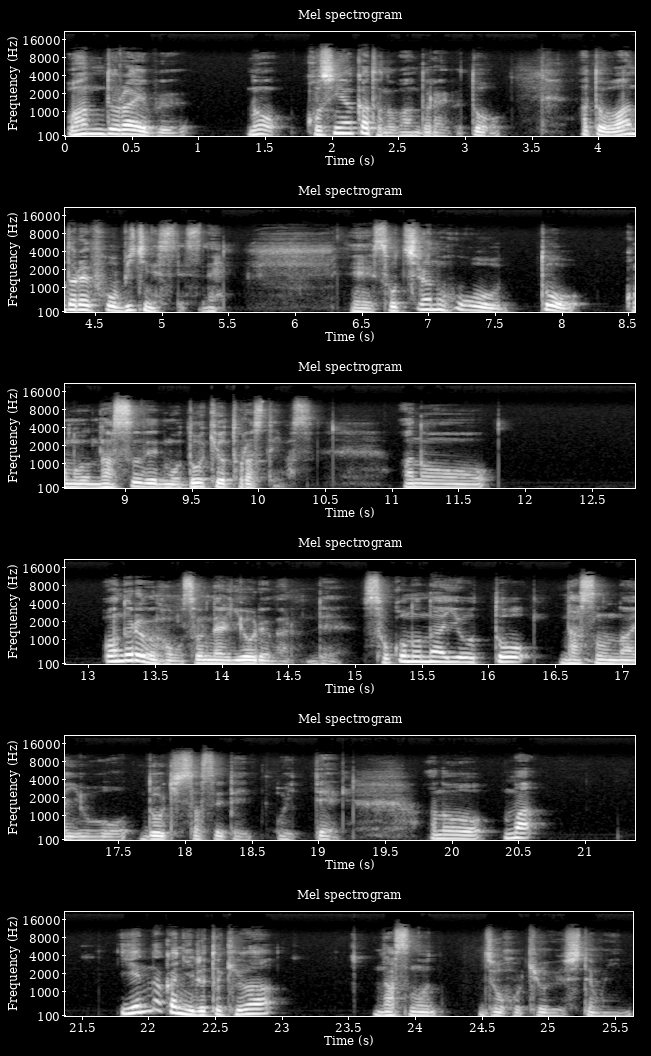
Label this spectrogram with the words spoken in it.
OneDrive の個人アカウントの OneDrive と、あとワンドライブフォービジネスですね。えー、そちらの方と、この NAS でも同期を取らせています。あの、ワンドライブの方もそれなり容量があるんで、そこの内容と NAS の内容を同期させておいて、あの、まあ、家の中にいるときは NAS の情報共有してもい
